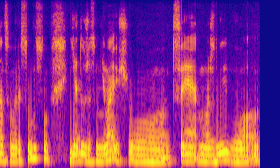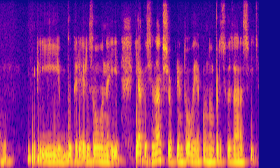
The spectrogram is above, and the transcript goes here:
фінансового ресурсу, я дуже сумніваюся, що це можливо. І буде реалізоване і якось інакше, окрім того, як воно працює зараз в світі.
